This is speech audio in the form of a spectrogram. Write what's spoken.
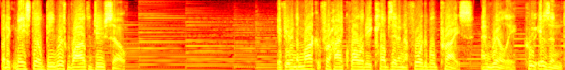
but it may still be worthwhile to do so. If you're in the market for high-quality clubs at an affordable price, and really, who isn't?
